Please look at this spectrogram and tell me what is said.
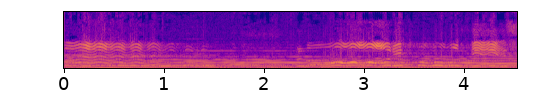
name, glory to His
